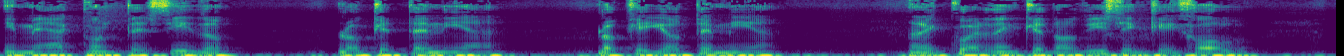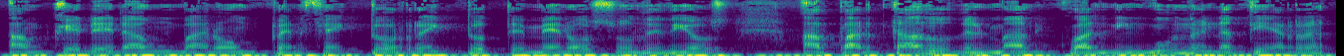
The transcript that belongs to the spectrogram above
y me ha acontecido lo que tenía, lo que yo temía. Recuerden que nos dice que Job, aunque él era un varón perfecto, recto, temeroso de Dios, apartado del mal, cual ninguno en la tierra,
